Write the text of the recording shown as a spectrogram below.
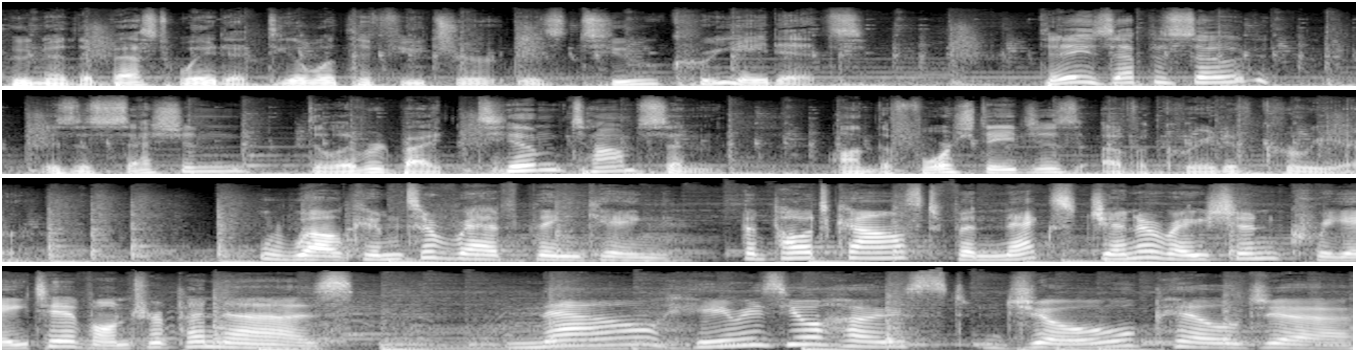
who know the best way to deal with the future is to create it. Today's episode is a session delivered by Tim Thompson on the four stages of a creative career. Welcome to Rev Thinking, the podcast for next generation creative entrepreneurs. Now, here is your host, Joel Pilger.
